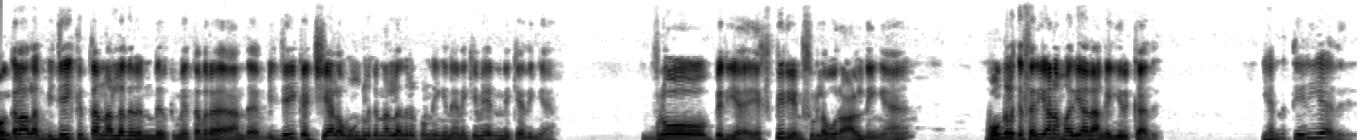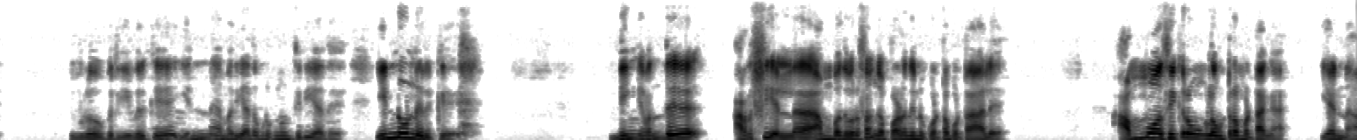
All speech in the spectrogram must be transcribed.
உங்களால் விஜய்க்குத்தான் நல்லது இருக்குமே தவிர அந்த விஜய் கட்சியால் உங்களுக்கு நல்லது இருக்கும்னு நீங்கள் நினைக்கவே நினைக்காதீங்க. இவ்வளோ பெரிய எக்ஸ்பீரியன்ஸ் உள்ள ஒரு ஆள் நீங்கள் உங்களுக்கு சரியான மரியாதை அங்கே இருக்காது. என்ன தெரியாது. இவ்வளோ பெரிய இவருக்கு என்ன மரியாதை கொடுக்கணும்னு தெரியாது. இன்னொன்று இருக்குது நீங்கள் வந்து அரசியலில் ஐம்பது வருஷம் அங்கே பழந்துன்னு கொட்டப்பட்ட ஆள். அம்மா சீக்கிரம் உங்களை விட்டுற மாட்டாங்க. ஏன்னா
